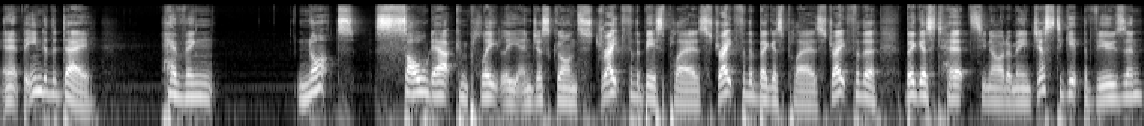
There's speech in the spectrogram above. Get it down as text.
And at the end of the day, having not sold out completely and just gone straight for the best players, straight for the biggest players, straight for the biggest hits, you know what I mean, just to get the views in.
